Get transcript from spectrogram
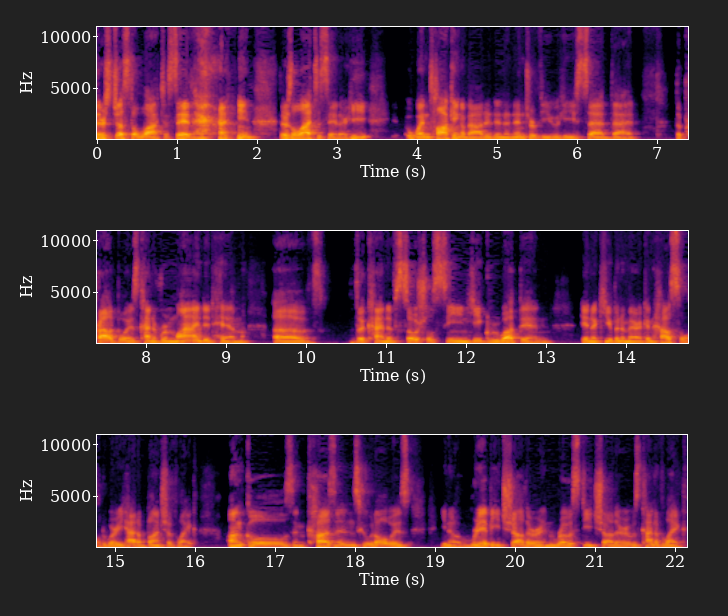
there's just a lot to say there. I mean, there's a lot to say there. He, when talking about it in an interview, he said that the Proud Boys kind of reminded him of the kind of social scene he grew up in in a Cuban American household where he had a bunch of like uncles and cousins who would always, you know, rib each other and roast each other. It was kind of like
